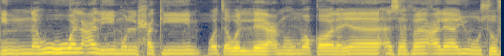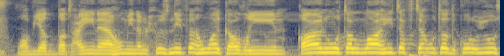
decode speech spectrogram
إنه هو العليم الحكيم. وتولى عنهم وقال يا أسفا على يوسف. وابيضت عيناه من الحزن فهو كظيم. قالوا تالله تفتأ تذكر يوسف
